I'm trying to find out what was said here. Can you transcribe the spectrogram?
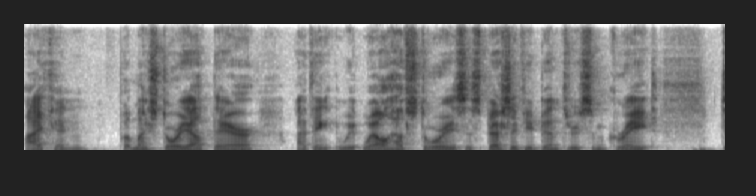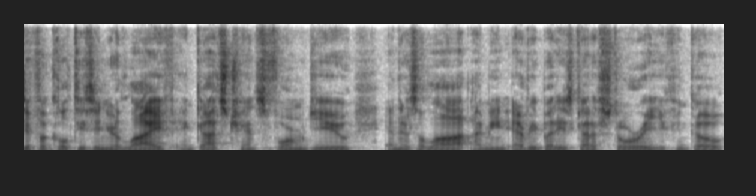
I can put my story out there. I think we, we all have stories, especially if you've been through some great difficulties in your life and God's transformed you. And there's a lot. I mean, everybody's got a story. You can go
